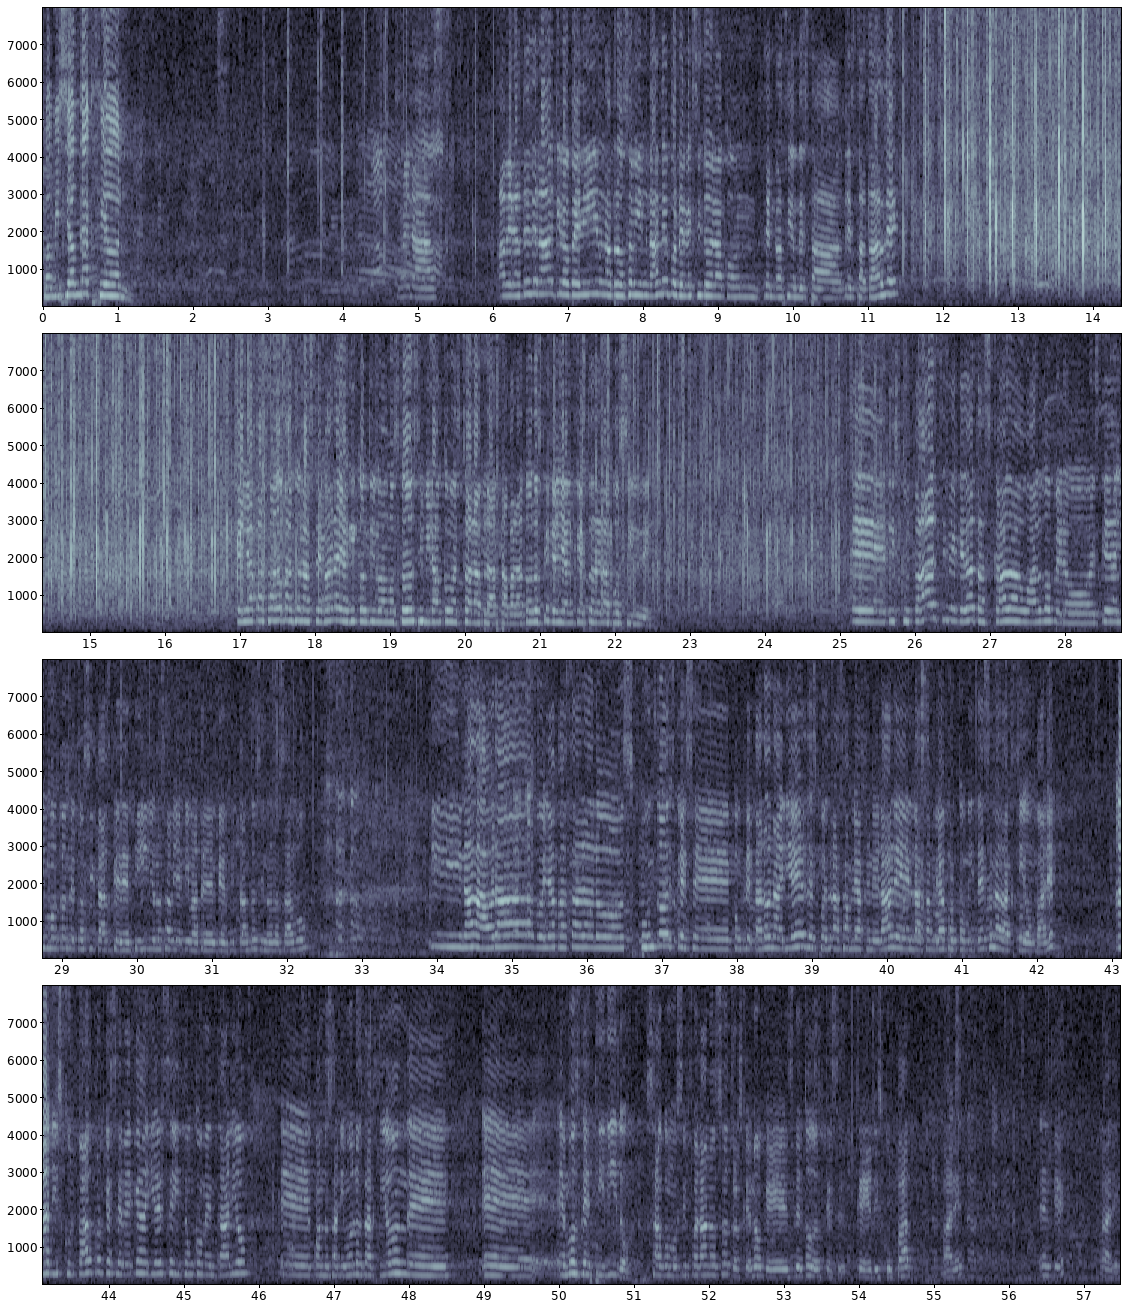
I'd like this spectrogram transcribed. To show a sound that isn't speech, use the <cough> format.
Comisión de Acción. Buenas. A ver, antes de nada quiero pedir un aplauso bien grande por el éxito de la concentración de esta, de esta tarde. Que ya ha pasado más de una semana y aquí continuamos todos y mirad cómo está la plaza, para todos los que creían que esto no era posible. Eh, disculpad si me quedo atascada o algo, pero es que hay un montón de cositas que decir. Yo no sabía que iba a tener que decir tanto, si no, no salgo. Y nada, ahora voy a pasar a los puntos que se concretaron ayer después de la Asamblea General en la Asamblea por Comités en la de Acción, ¿vale? Ah, disculpad porque se ve que ayer se hizo un comentario eh, cuando salimos los de Acción de eh, hemos decidido, o sea, como si fuera nosotros, que no, que es de todos, que, disculpad, ¿vale? ¿El qué? Vale.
